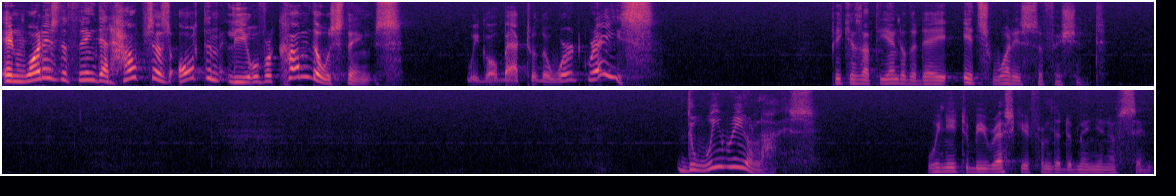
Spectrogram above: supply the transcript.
And what is the thing that helps us ultimately overcome those things? We go back to the word grace. Because at the end of the day, it's what is sufficient. Do we realize we need to be rescued from the dominion of sin?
